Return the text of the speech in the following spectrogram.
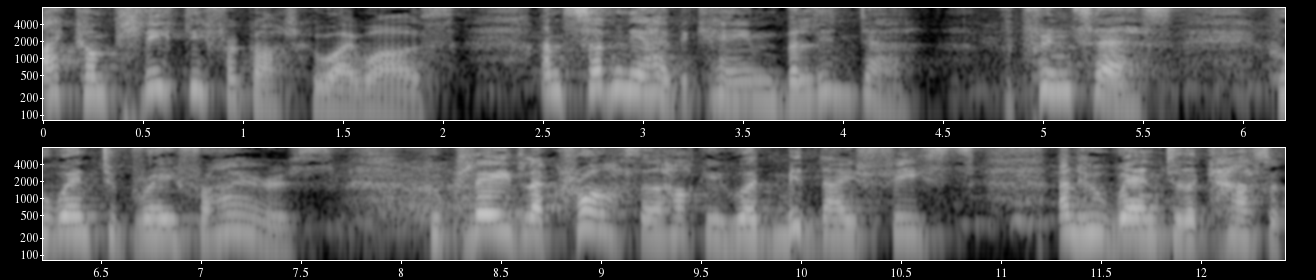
I completely forgot who I was. And suddenly I became Belinda, the princess who went to Greyfriars, who played lacrosse and hockey, who had midnight feasts, and who went to the castle.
